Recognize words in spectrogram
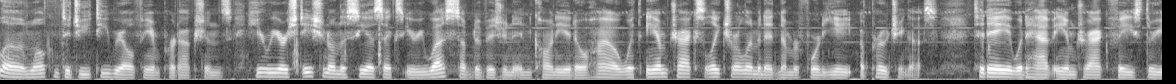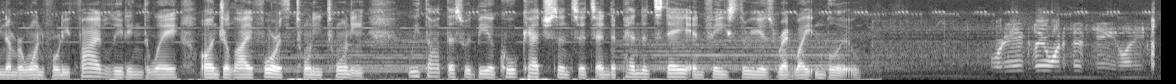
Hello and welcome to GT Rail Fan Productions. Here we are stationed on the CSX Erie West subdivision in Conneaut, Ohio with Amtrak's Lake Shore Limited number 48 approaching us. Today it would have Amtrak Phase 3 number 145 leading the way on July 4th, 2020. We thought this would be a cool catch since it's Independence Day and Phase 3 is red, white, and blue. 48 clear 115,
